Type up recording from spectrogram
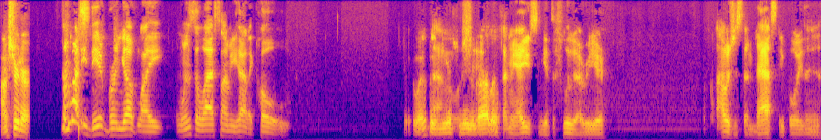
I'm sure there. Somebody did bring up like, when's the last time you had a cold? Well, it's been Oh, years for me, shit. regardless. I mean, I used to get the flu every year. I was just a nasty boy then.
